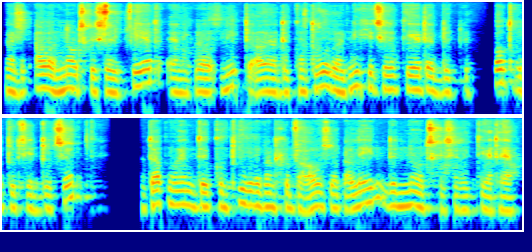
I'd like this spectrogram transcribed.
Dan heb ik alle nodes geselecteerd en ik wil niet, uh, de contouren wil ik niet geselecteerd heb, de, de toets intoetsen. Op dat moment de contouren van het gebouw, zodat ik alleen de nodes geselecteerd heb.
